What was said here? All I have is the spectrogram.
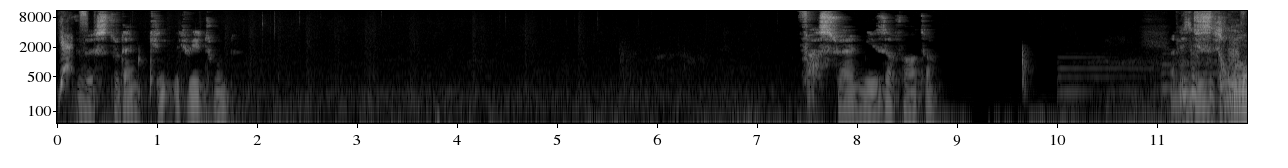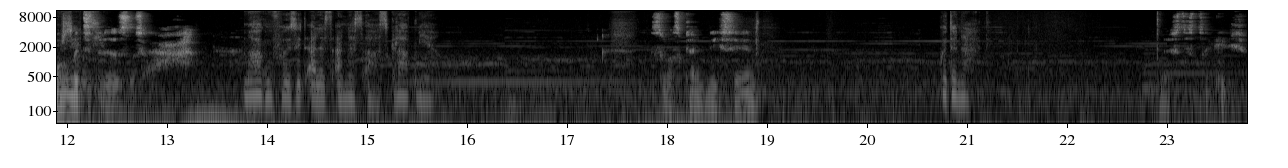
Jetzt! Wirst du deinem Kind nicht wehtun? Was für ein mieser Vater. Versuch diese Drohung mit. Ist, ah, Morgen früh sieht alles anders aus, glaub mir. sowas kann ich nicht sehen. Gute Nacht. Ist das dreckig.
